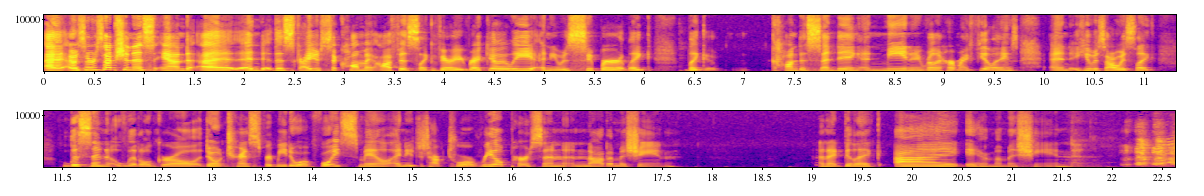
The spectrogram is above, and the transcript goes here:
I, I was a receptionist, and uh, and this guy used to call my office like very regularly, and he was super like like condescending and mean, and he really hurt my feelings. And he was always like, Listen, little girl, don't transfer me to a voicemail. I need to talk to a real person, not a machine. And I'd be like, I am a machine.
